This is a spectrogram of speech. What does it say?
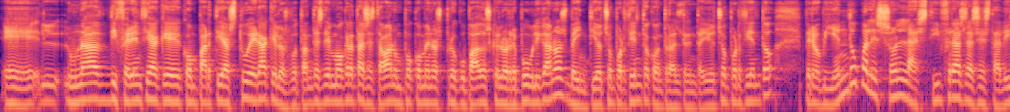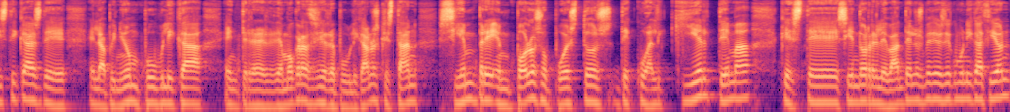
eh, una diferencia que compartías tú era que los votantes demócratas estaban un poco menos preocupados que los republicanos, 28% contra el 38%, pero viendo cuáles son las cifras, las estadísticas de, en la opinión pública entre demócratas y republicanos que están siempre en polos opuestos de cualquier tema que esté siendo relevante en los medios de comunicación,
